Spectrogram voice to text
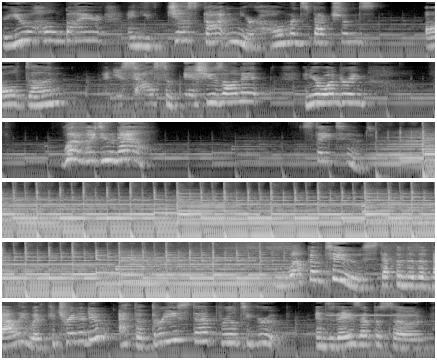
Are you a home buyer and you've just gotten your home inspections all done and you saw some issues on it and you're wondering, what do I do now? Stay tuned. Welcome to Step Into the Valley with Katrina Du at the Three Step Realty Group. In today's episode,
